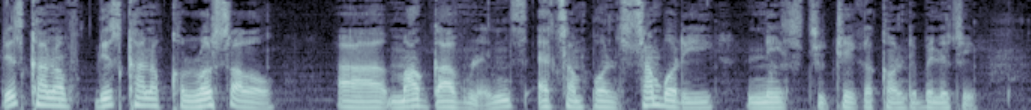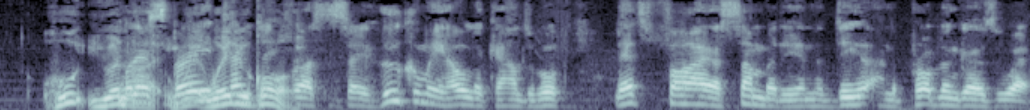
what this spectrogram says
this kind of this kind of colossal uh, malgovernance, at some point, somebody needs to take accountability. Who you and well, I, it's very where, where tempting do you go? for us to say, who can we hold accountable? Let's fire somebody, and the deal and the problem goes away.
